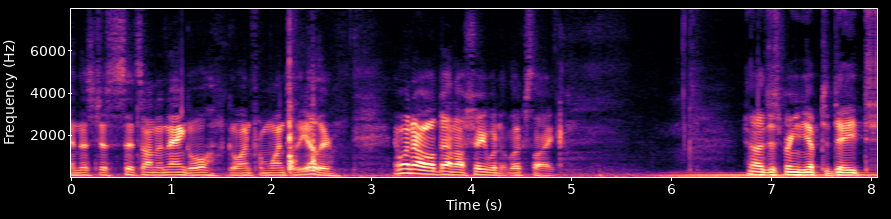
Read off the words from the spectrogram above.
And this just sits on an angle going from one to the other. And when they're all done, I'll show you what it looks like. Uh, just bringing you up to date.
